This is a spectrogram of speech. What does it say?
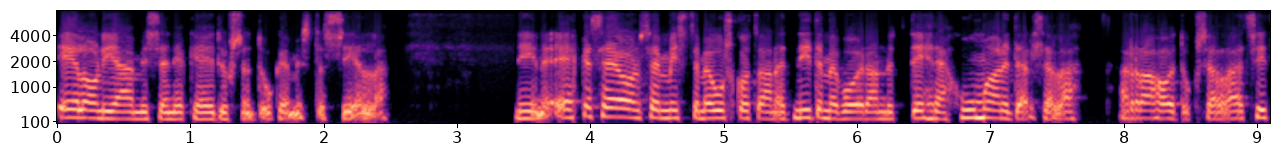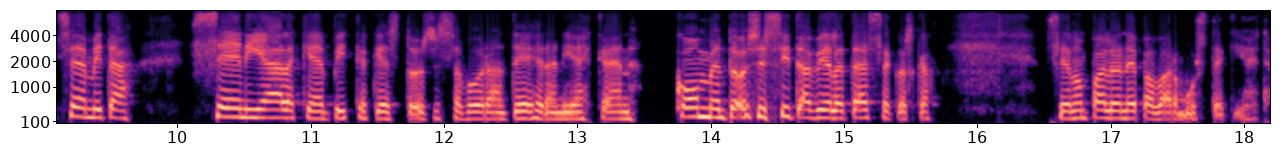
elonjäämisen ja kehityksen tukemista siellä. Niin ehkä se on se, mistä me uskotaan, että niitä me voidaan nyt tehdä humanitaarisella rahoituksella. Sitten se, mitä sen jälkeen pitkäkestoisessa voidaan tehdä, niin ehkä en kommentoisi sitä vielä tässä, koska siellä on paljon epävarmuustekijöitä.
